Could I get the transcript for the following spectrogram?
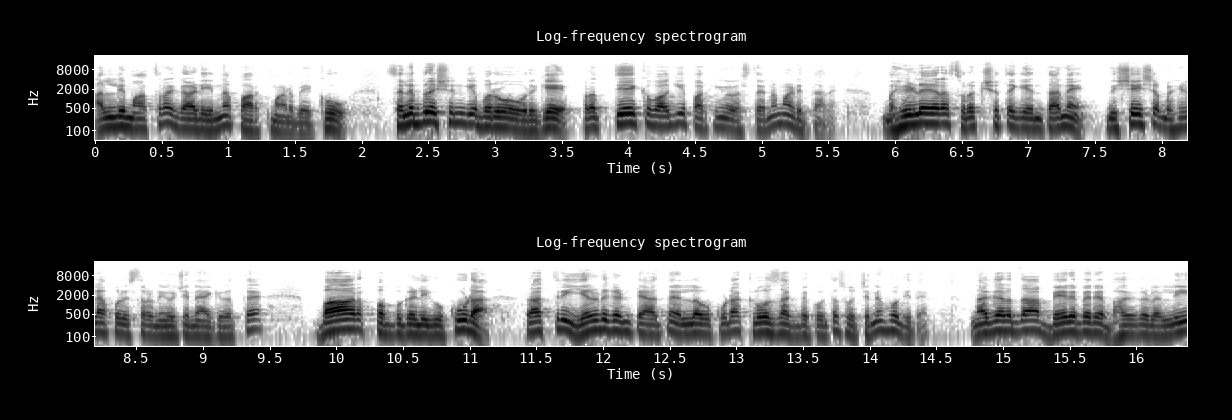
ಅಲ್ಲಿ ಮಾತ್ರ ಗಾಡಿಯನ್ನು ಪಾರ್ಕ್ ಮಾಡಬೇಕು. ಸೆಲೆಬ್ರೇಷನ್ಗೆ ಬರುವವರಿಗೆ ಪ್ರತ್ಯೇಕವಾಗಿ ಪಾರ್ಕಿಂಗ್ ವ್ಯವಸ್ಥೆಯನ್ನು ಮಾಡಿದ್ದಾರೆ. ಮಹಿಳೆಯರ ಸುರಕ್ಷತೆಗೆ ಅಂತಾನೆ ವಿಶೇಷ ಮಹಿಳಾ ಪೊಲೀಸರ ನಿಯೋಜನೆ ಆಗಿರುತ್ತೆ. ಬಾರ್ ಪಬ್ಗಳಿಗೂ ಕೂಡ ರಾತ್ರಿ ಎರಡು ಗಂಟೆ ಆದಮೇಲೆ ಎಲ್ಲವೂ ಕೂಡ ಕ್ಲೋಸ್ ಆಗಬೇಕು ಅಂತ ಸೂಚನೆ ಹೋಗಿದೆ. ನಗರದ ಬೇರೆ ಬೇರೆ ಭಾಗಗಳಲ್ಲಿ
